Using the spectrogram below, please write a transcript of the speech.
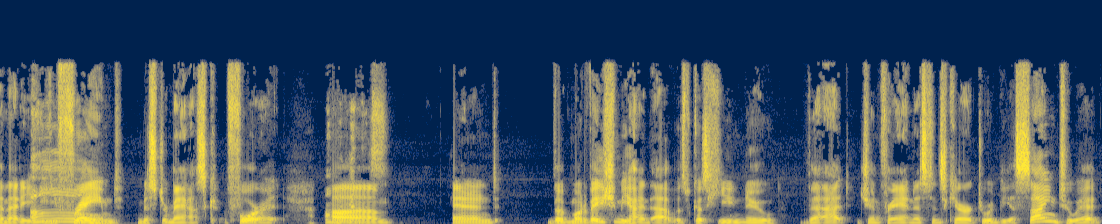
and that he, he Oh. framed Mr. Mask for it. Oh. Um, and the motivation behind that was because he knew that Jennifer Aniston's character would be assigned to it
